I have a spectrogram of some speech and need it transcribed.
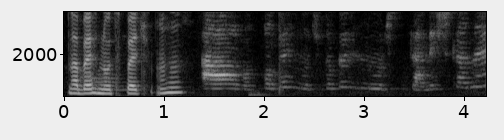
Nabehnúť späť. Uh-huh. Áno, dobehnúť, dobehnúť zameškané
